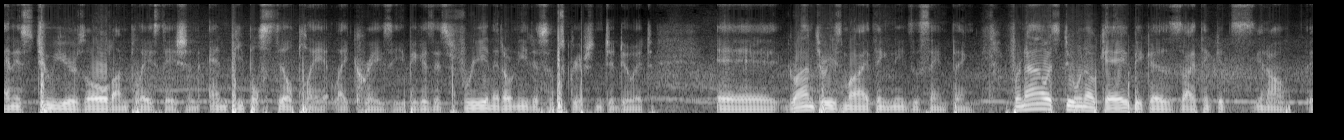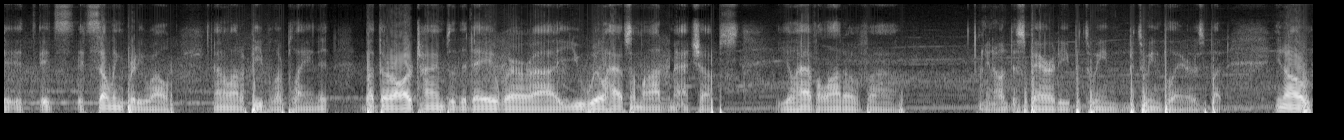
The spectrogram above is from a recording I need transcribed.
and it's two years old on PlayStation, and people still play it like crazy because it's free and they don't need a subscription to do it. Uh, Gran Turismo, I think, needs the same thing. For now, it's doing okay because I think it's you know it, it's it's selling pretty well, and a lot of people are playing it. But there are times of the day where uh, you will have some odd matchups. You'll have a lot of uh, you know disparity between between players, but you know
